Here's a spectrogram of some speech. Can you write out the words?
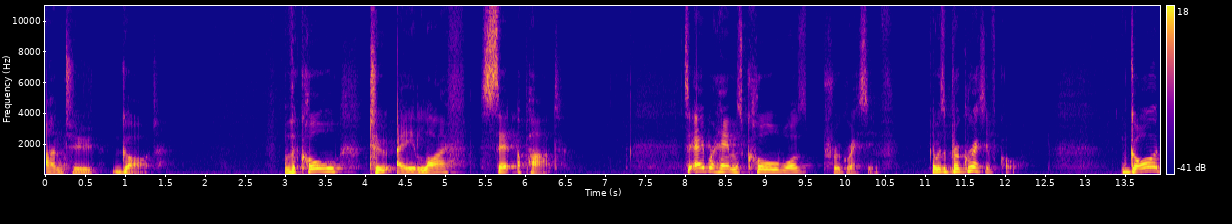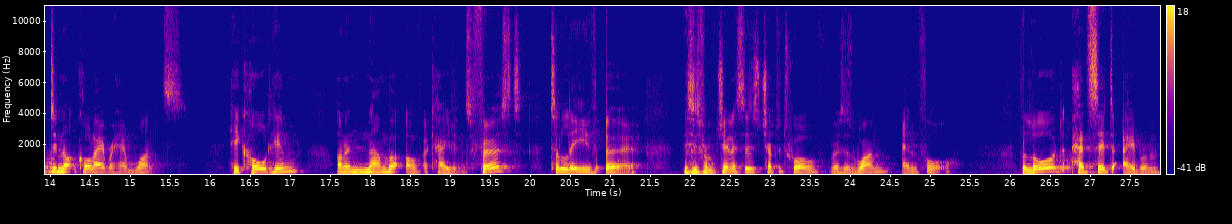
unto God. The call to a life set apart. See, Abraham's call was progressive. It was a progressive call. God did not call Abraham once, He called him on a number of occasions. First, to leave Ur. This is from Genesis chapter 12, verses 1 and 4. The Lord had said to Abram,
